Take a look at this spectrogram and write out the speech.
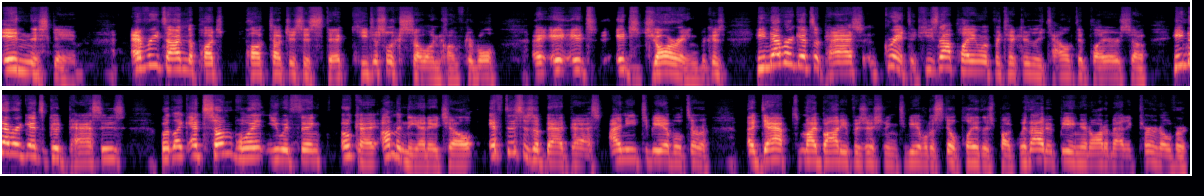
in this game. Every time the puck, puck touches his stick, he just looks so uncomfortable. It, it's it's jarring because he never gets a pass. Granted, he's not playing with particularly talented players, so he never gets good passes. But like at some point, you would think, okay, I'm in the NHL. If this is a bad pass, I need to be able to adapt my body positioning to be able to still play this puck without it being an automatic turnover,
